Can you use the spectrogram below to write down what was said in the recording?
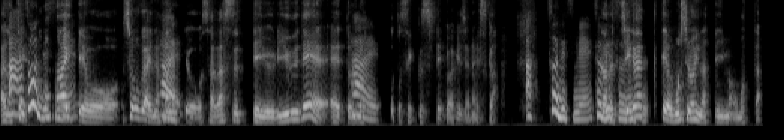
あの、結婚相手を、生涯の相手を探すっていう理由で、えっと、はい、とセックスしていくわけじゃないですか。あ、そうですね。そうです。違くて面白いなって今思った。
